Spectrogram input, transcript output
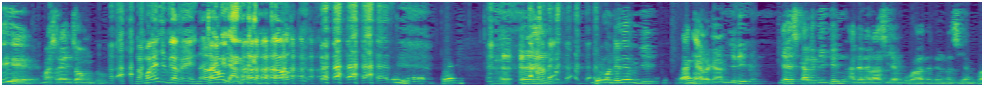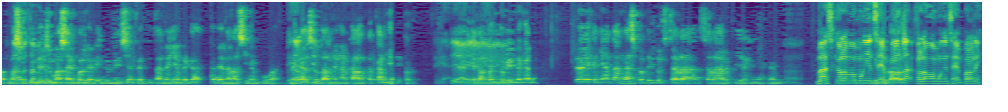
iya mas Rencong tuh. Namanya juga Namanya rencong. juga rencong. dia modelnya begitu, langar kan. Jadi dia sekali bikin ada narasi yang kuat, ada narasi yang kuat. Meskipun betul, dia betul. cuma sampel dari Indonesia, berarti tandanya mereka ada narasi yang kuat. Betul, Mereka betul, cinta betul. dengan culture kan gitu. Iya. Ya, ya, kita ya, benturin dengan daya kenyataan kan seperti itu secara secara harfiahnya kan. Mas, kalau ngomongin Gitu, sampel, kalau- kalau ngomongin sampel nih,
